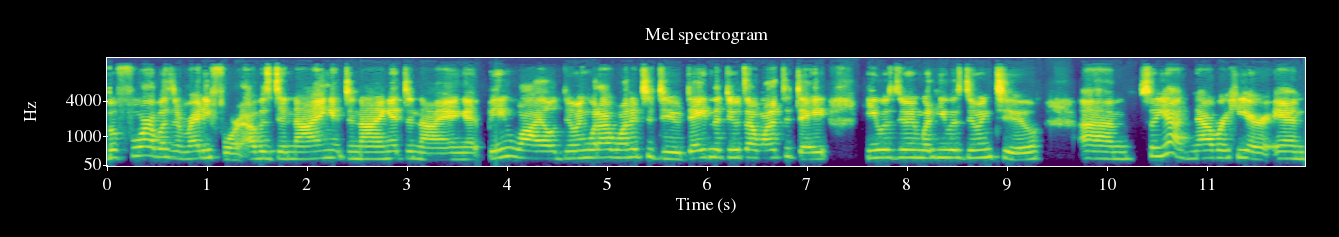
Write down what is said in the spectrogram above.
Before I wasn't ready for it. I was denying it, denying it, denying it, being wild, doing what I wanted to do, dating the dudes I wanted to date. He was doing what he was doing too. Um so yeah, now we're here and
